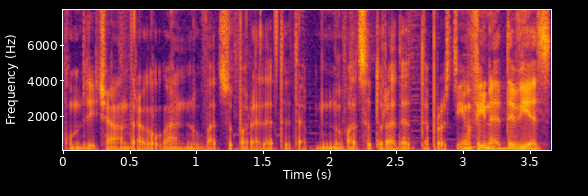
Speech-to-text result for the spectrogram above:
cum zicea Dragogan, nu v-ați supărat de atâtea, nu v-ați săturat de atâtea prostii. În fine, deviez.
